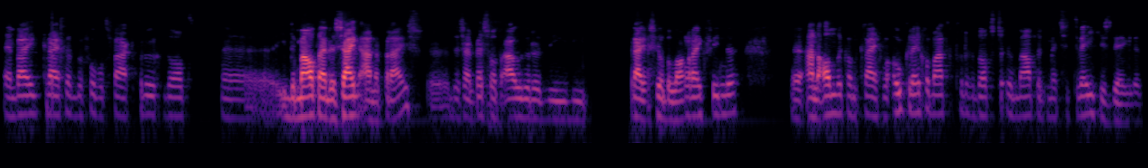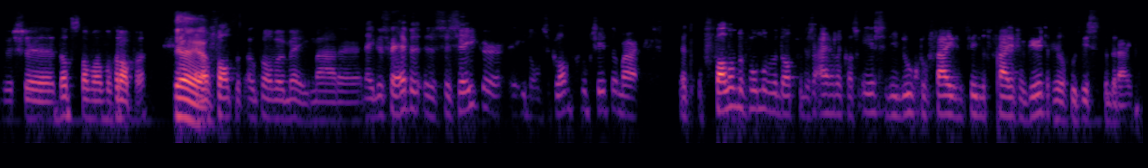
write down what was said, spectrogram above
En wij krijgen bijvoorbeeld vaak terug dat eh, de maaltijden zijn aan de prijs. Eh, er zijn best wat ouderen die die prijs heel belangrijk vinden. Eh, aan de andere kant krijgen we ook regelmatig terug dat ze een maaltijd met z'n tweetjes delen. Dus eh, dat is dan wel een grappen. Ja, En dan valt het ook wel weer mee. Maar eh, nee, dus we hebben ze zeker in onze klantgroep zitten. Maar het opvallende vonden we dat we dus eigenlijk als eerste die doelgroep 25, 45 heel goed wisten te bereiken.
